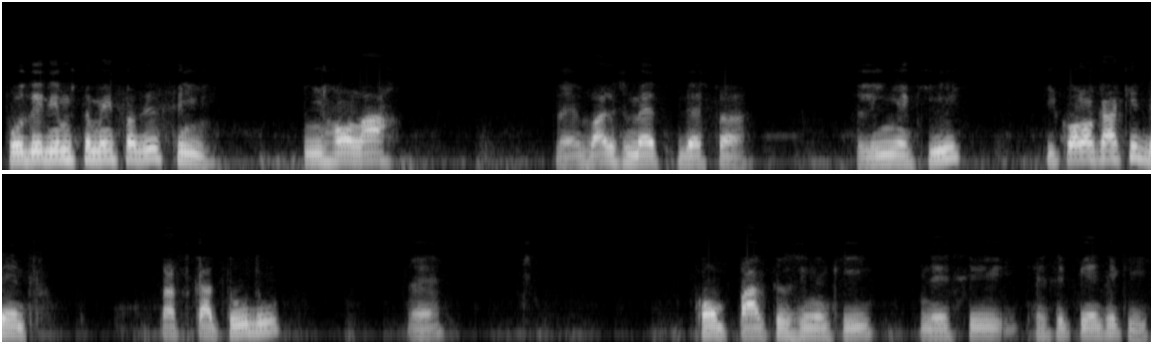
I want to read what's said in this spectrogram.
Poderíamos também fazer assim, enrolar né, vários metros dessa linha aqui e colocar aqui dentro, para ficar tudo né, compactozinho aqui nesse recipiente aqui.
